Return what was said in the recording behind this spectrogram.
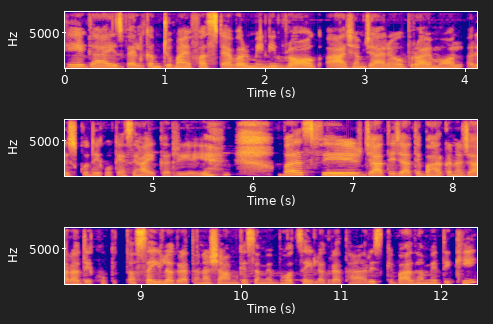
Hey guys welcome to my first ever mini vlog आज हम जा रहे हैं ओब्रॉय मॉल और इसको देखो कैसे हाई कर रही है ये। बस फिर जाते जाते बाहर का नज़ारा देखो, कितना सही लग रहा था ना, शाम के समय बहुत सही लग रहा था। और इसके बाद हमें दिखी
